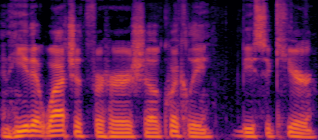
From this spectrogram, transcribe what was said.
and he that watcheth for her shall quickly be secure.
